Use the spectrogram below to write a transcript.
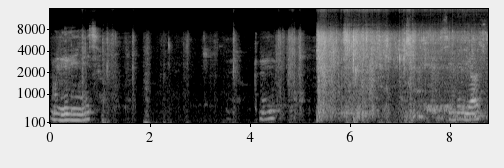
Malilinis. Okay. Sibuyas.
